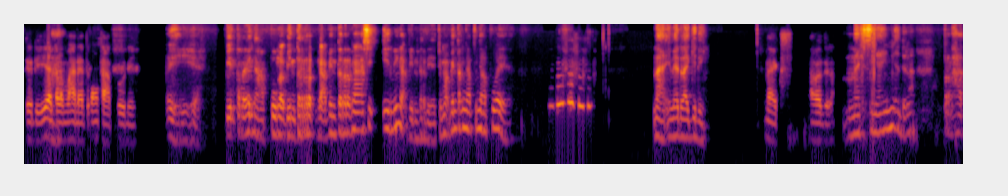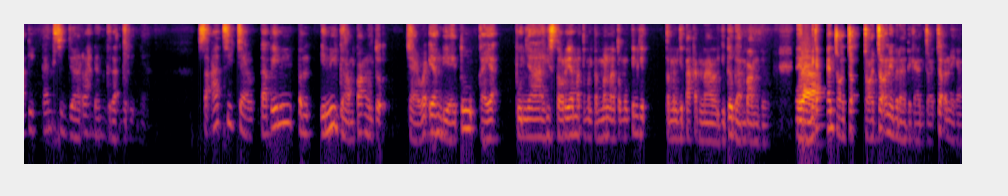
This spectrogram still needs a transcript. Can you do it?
Itu dia kelemahannya tukang sapu nih. Iya. Pinternya nyapu nggak pinter nggak pinter ngasih. Ini nggak pinter ya cuma pinter nyapu nyapu aja nah ini ada lagi nih. Next. Apa tuh? Nextnya ini adalah perhatikan sejarah dan gerak geriknya saat si cewek tapi ini pen- ini gampang untuk cewek yang dia itu kayak punya histori sama teman-teman atau mungkin kita, teman kita kenal gitu gampang tuh. Dan Iya. ini kan cocok cocok nih berarti kan cocok nih kan.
